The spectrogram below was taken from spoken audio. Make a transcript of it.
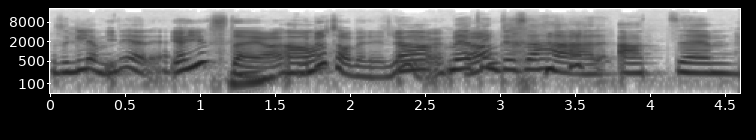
Och så glömde jag det. Ja, just det ja. Men då tar vi det nu. Ja, men jag Ja. tänkte så här att ehm,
